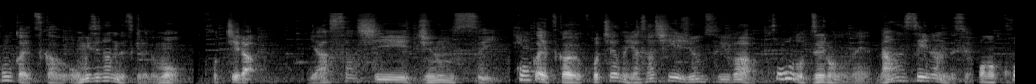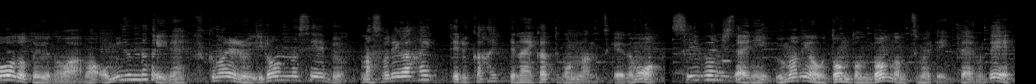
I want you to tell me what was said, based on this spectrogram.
今回使うお水なんですけれども、こちら、優しい純水。今回使うこちらの優しい純水は、高度ゼロのね、軟水なんですよ。この高度というのは、まあ、お水の中にね、含まれるいろんな成分、まあ、それが入ってるか入ってないかってものなんですけれども、水分自体に旨味をどんどんどんどん詰めていきたいので、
